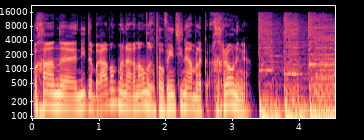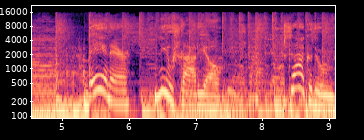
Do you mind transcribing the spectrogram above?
We gaan uh, niet naar Brabant, maar naar een andere provincie, namelijk Groningen. BNR Nieuwsradio. Zaken doen.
